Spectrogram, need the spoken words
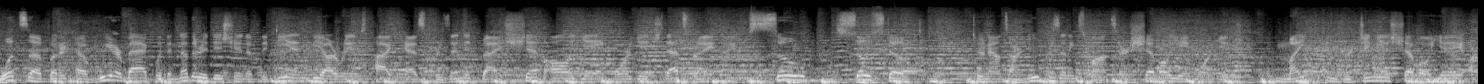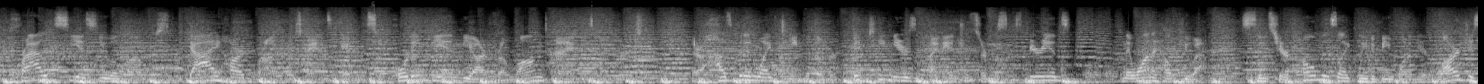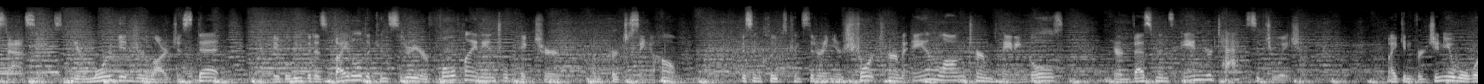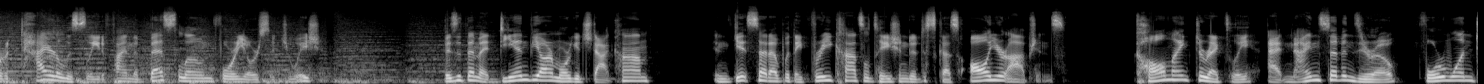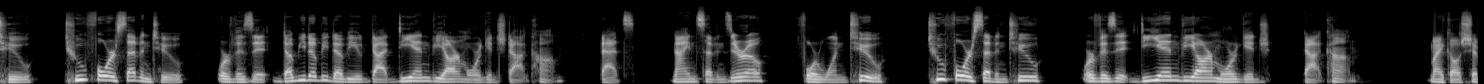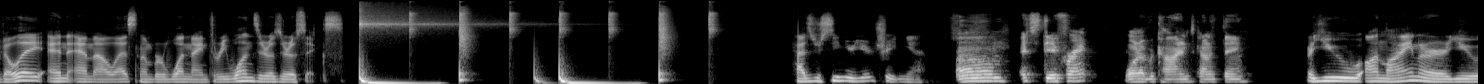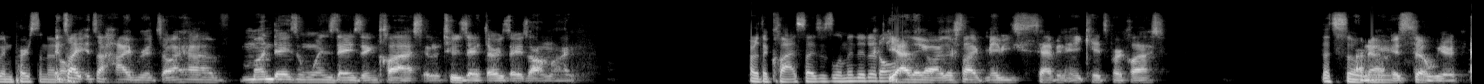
What's up, Buttercup? We are back with another edition of the DNVR Rams podcast presented by Chevalier Mortgage. That's right, I am so, so stoked to announce our new presenting sponsor, Chevalier Mortgage. Mike and Virginia Chevalier are proud CSU alums, die-hard Broncos fans, and have been supporting DNVR for a long time husband and wife team with over 15 years of financial service experience and they want to help you out. Since your home is likely to be one of your largest assets and your mortgage your largest debt, they believe it is vital to consider your full financial picture when purchasing a home. This includes considering your short term and long term planning goals, your investments, and your tax situation. Mike and Virginia will work tirelessly to find the best loan for your situation. Visit them at dnvrmortgage.com and get set up with a free consultation to discuss all your options. Call Mike directly at 970 412 2472 or visit www.dnvrmortgage.com. That's 970 412 2472 or visit dnvrmortgage.com. Michael Chevalier, NMLS number 1931006. How's your senior year treating you? Um, it's different, one of a kind kind of thing. Are you online or are you in person at It's all? like it's a hybrid. So I have Mondays and Wednesdays in class, and Tuesday, Thursdays online. Are the class sizes limited at all? Yeah, they are. There's like maybe seven, eight kids per class. That's so I know weird. it's so weird.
